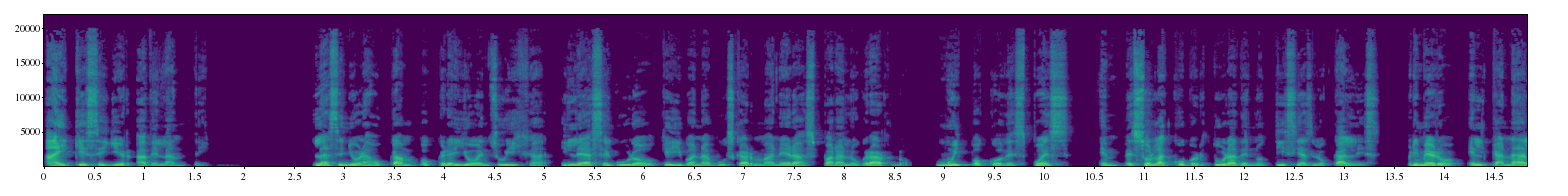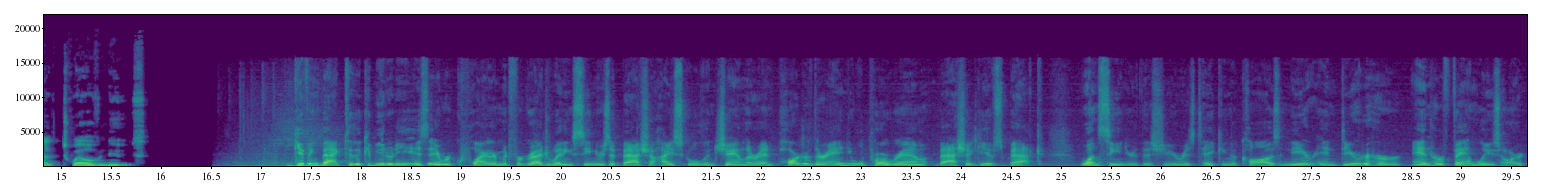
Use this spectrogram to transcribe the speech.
hay que seguir adelante. La señora Ocampo creyó en su hija y le aseguró que iban a buscar maneras para lograrlo. Muy poco después, empezó la cobertura de noticias locales. Primero, el canal 12 News. Giving back to the community is a requirement for graduating seniors at Basha High School in Chandler, and part of their annual program, Basha Gives Back. One senior this year is taking a cause near and dear to her and her family's heart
